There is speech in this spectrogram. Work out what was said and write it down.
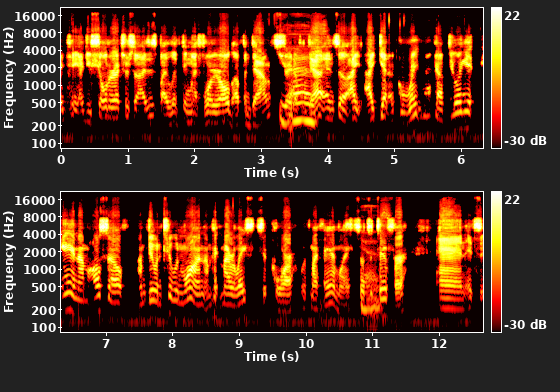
I, take, I do shoulder exercises by lifting my four year old up and down, straight up and down, and so I, I get a great workout doing it, and I'm also I'm doing two in one. I'm hitting my relationship core with my family, so Yes. it's a twofer, and it's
